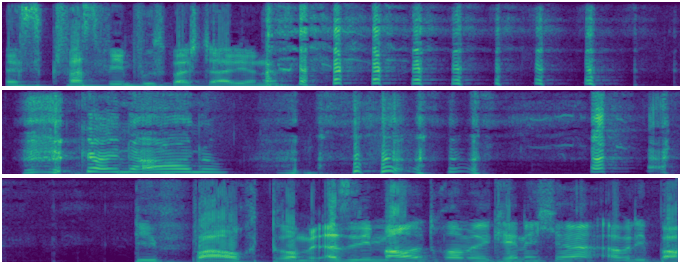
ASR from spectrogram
Das ist fast wie ein Fußballstadion, ne? Keine Ahnung. Die Bauchtrommel. Also die Maultrommel kenne ich ja, aber die Ja,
